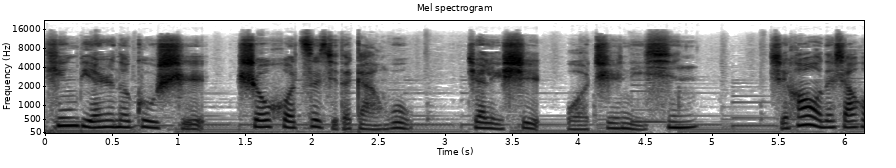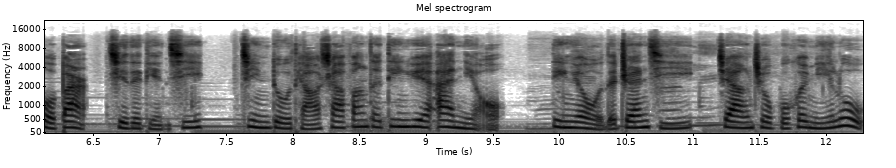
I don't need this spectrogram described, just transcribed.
听别人的故事，收获自己的感悟。这里是我知你心，喜欢我的小伙伴记得点击进度条下方的订阅按钮，订阅我的专辑，这样就不会迷路，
